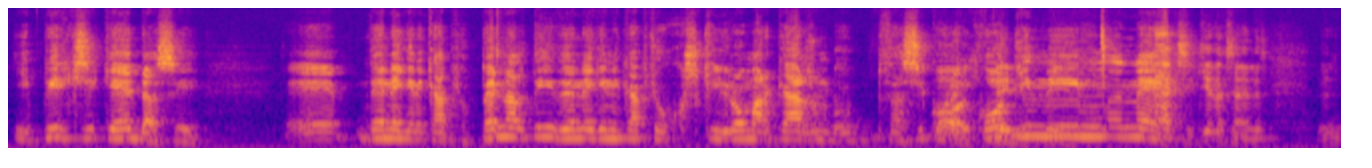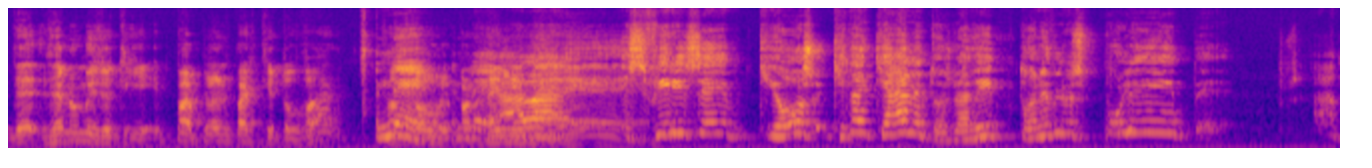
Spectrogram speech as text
υπήρξε και ένταση. Ε, δεν έγινε κάποιο πέναλτι, δεν έγινε κάποιο σκληρό μαρκάρισμα που θα σήκωνε Όχι, δεν κόκκινη. υπήρχε. Ναι, Εντάξει, κοίταξε να δεις. Δεν, δεν νομίζω ότι. υπά- Πλέον υπάρχει και το VAR. θα ναι, το βλέπαν. ναι, δεν αλλά είναι... ε, σφύριζε και, όσο, και ήταν και άνετος. Δηλαδή τον έβλεπες πολύ. ε, α,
